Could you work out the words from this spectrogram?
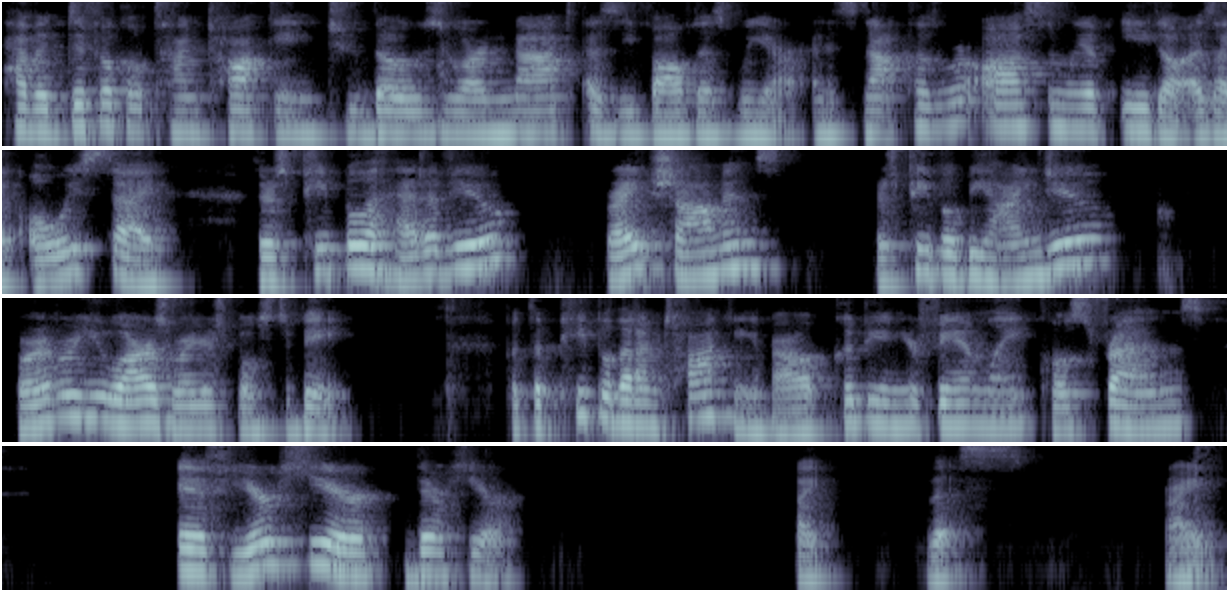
have a difficult time talking to those who are not as evolved as we are. And it's not because we're awesome, we have ego. As I always say, there's people ahead of you, right? Shamans, there's people behind you. Wherever you are is where you're supposed to be. But the people that I'm talking about could be in your family, close friends. If you're here, they're here. Like this, right?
